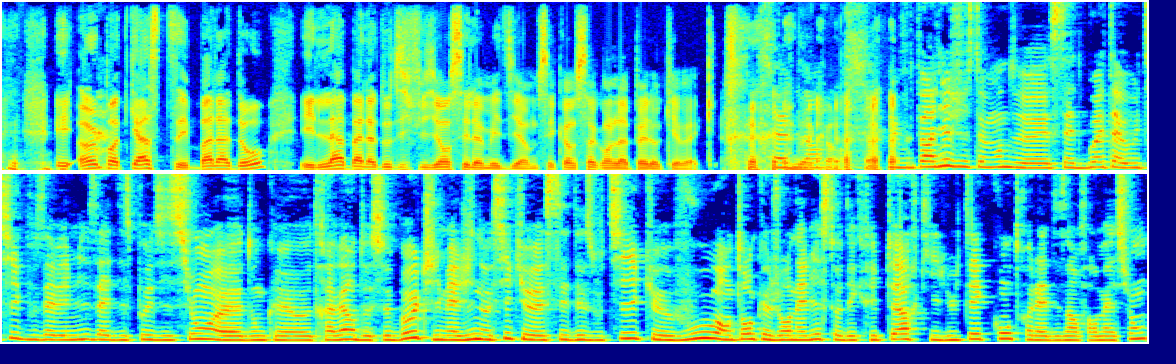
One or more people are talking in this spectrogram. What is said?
et un podcast, c'est balado. Et la balado-diffusion, c'est le médium. C'est comme ça qu'on l'appelle au Québec. Très bien. vous parliez justement de cette boîte à outils que vous avez mise à disposition euh, donc euh, au travers de ce bot. J'imagine aussi que c'est des outils que vous, en tant que journaliste au décrypteur qui lutte contre la désinformation,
